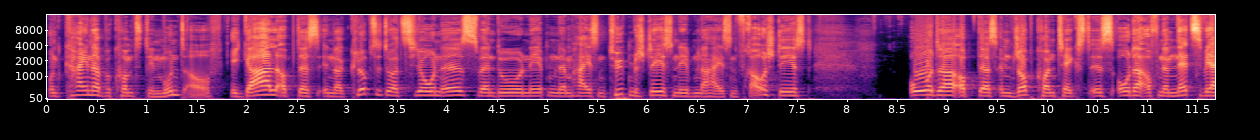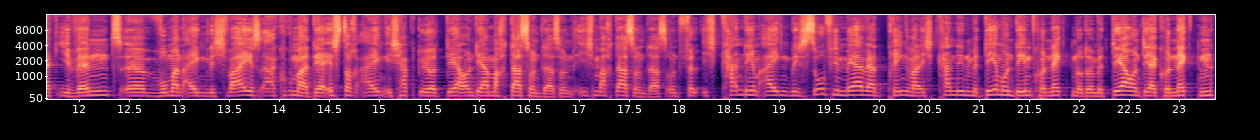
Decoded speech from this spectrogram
Und keiner bekommt den Mund auf. Egal, ob das in einer Clubsituation ist, wenn du neben einem heißen Typen stehst, neben einer heißen Frau stehst, oder ob das im Jobkontext ist oder auf einem Netzwerkevent, äh, wo man eigentlich weiß, ah, guck mal, der ist doch eigentlich, ich habe gehört, der und der macht das und das und ich mach das und das und ich kann dem eigentlich so viel Mehrwert bringen, weil ich kann den mit dem und dem connecten oder mit der und der connecten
